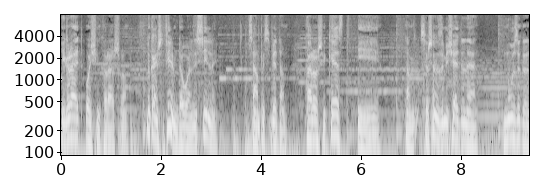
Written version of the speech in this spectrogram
Играет очень хорошо. Ну, конечно, фильм довольно сильный. Сам по себе там хороший кест и там совершенно замечательная музыка,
